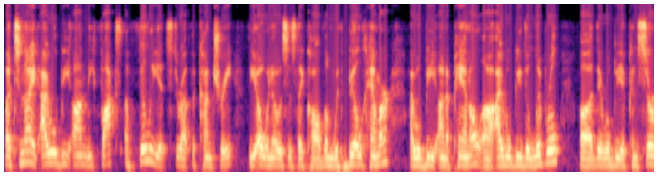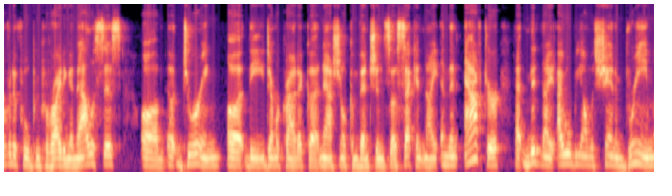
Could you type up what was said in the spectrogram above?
Uh, tonight, I will be on the Fox affiliates throughout the country, the O and O's as they call them, with Bill Hemmer. I will be on a panel. I will be the liberal. there will be a conservative who will be providing analysis um, uh, during uh, the Democratic uh, National Convention's uh, second night. And then after, at midnight, I will be on with Shannon Bream,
